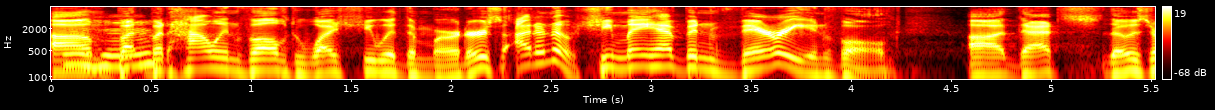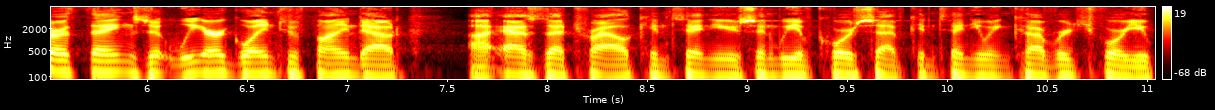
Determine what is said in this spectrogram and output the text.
Um, But but how involved was she with the murders? I don't know. She may have been very involved. Uh, that's those are things that we are going to find out uh, as that trial continues, and we of course have continuing coverage for you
